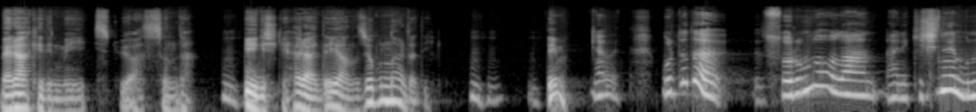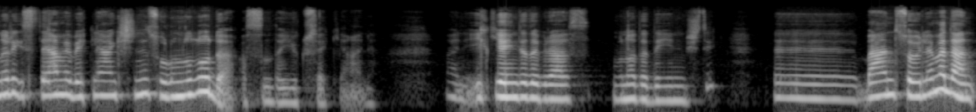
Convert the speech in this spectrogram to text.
merak edilmeyi istiyor aslında. Hı hı. Bir ilişki herhalde yalnızca bunlar da değil. Hı hı. Değil mi? Evet. Burada da sorumlu olan hani kişinin bunları isteyen ve bekleyen kişinin sorumluluğu da aslında yüksek yani. Hani ilk yayında da biraz buna da değinmiştik. Ben söylemeden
